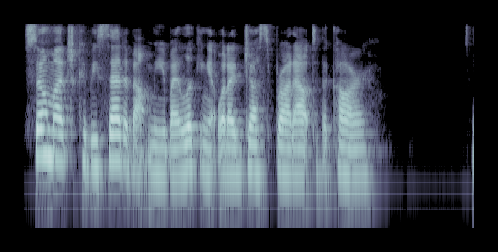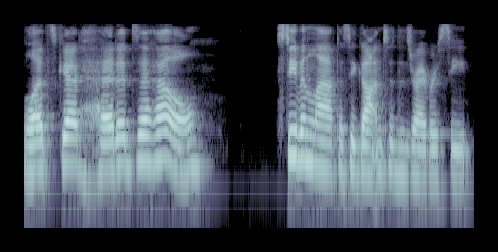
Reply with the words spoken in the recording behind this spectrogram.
So much could be said about me by looking at what I just brought out to the car. Let's get headed to hell. Stephen laughed as he got into the driver's seat.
